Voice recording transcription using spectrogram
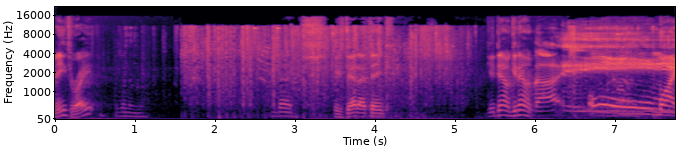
Underneath, right? He's under me. I'm dead. He's dead, I think. Get down, get down. Nice. Oh my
